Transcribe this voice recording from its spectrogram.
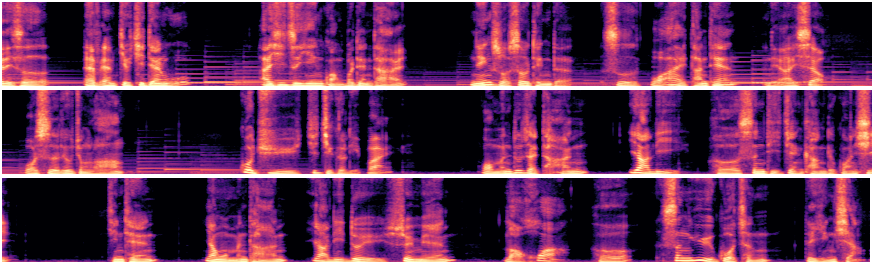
这里是 FM 九七点五爱惜之音广播电台。您所收听的是我爱谈天，你爱笑，我是刘总郎。过去这几个礼拜，我们都在谈压力和身体健康的关系。今天，让我们谈压力对睡眠、老化和生育过程的影响。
